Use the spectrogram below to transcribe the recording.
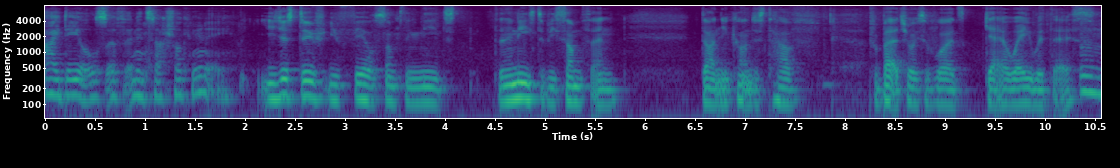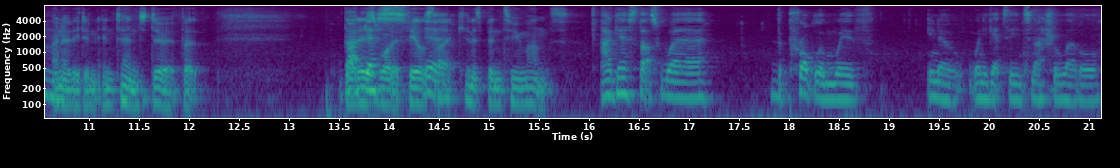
ideals of an international community you just do you feel something needs there needs to be something done you can't just have for better choice of words get away with this Mm. i know they didn't intend to do it but that I is what it feels yeah. like and it's been two months I guess that's where the problem with, you know, when you get to the international level,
